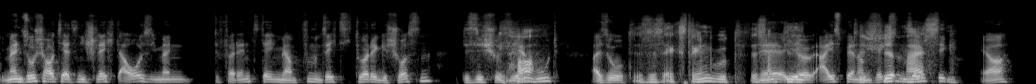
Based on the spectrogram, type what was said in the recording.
ich meine, so schaut es jetzt nicht schlecht aus. Ich meine, Differenzdenken, wir haben 65 Tore geschossen. Das ist schon sehr Ja. gut. Also, das ist extrem gut. Das ne, die, Eisbären haben 66. viertmeisten. Ja,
